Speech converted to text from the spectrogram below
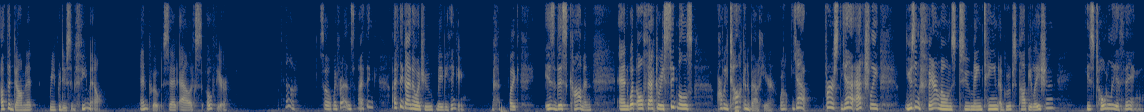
of the dominant reproducing female. End quote, said Alex Ophir. Huh. So, my friends, I think I think I know what you may be thinking. like, is this common? And what olfactory signals are we talking about here? Well, yeah, first, yeah, actually, using pheromones to maintain a group's population is totally a thing.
